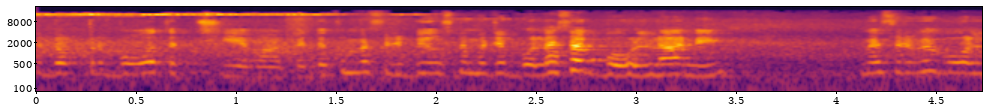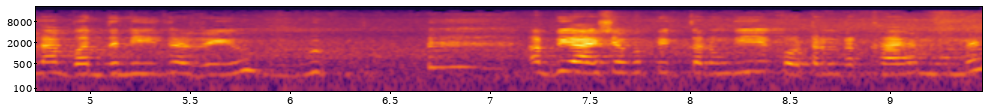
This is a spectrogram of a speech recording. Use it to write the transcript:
तो डॉक्टर बहुत अच्छी है वहाँ पे। देखो, मैं फिर भी उसने मुझे बोला था, बोलना नहीं। मैं फिर भी बोलना बंद नहीं कर रही हूँ। अभी आयशा को पिक करूँगी, ये कॉटन रखा है मुँह में।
